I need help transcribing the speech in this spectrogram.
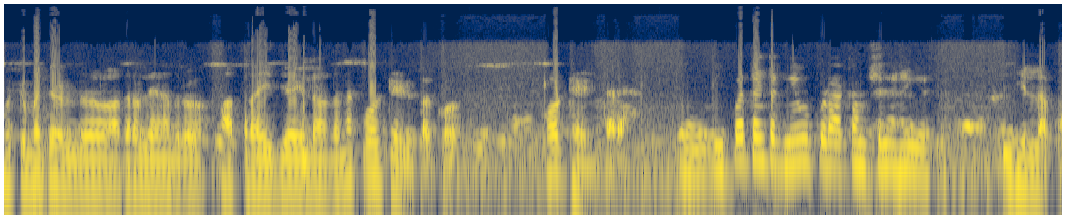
ಮುಖ್ಯಮಂತ್ರಿಗಳದ್ದು ಅದರಲ್ಲಿ ಏನಾದ್ರು ಪಾತ್ರ ಇದೆಯೋ ಇಲ್ಲ ಅದನ್ನ ಕೋರ್ಟ್ ಹೇಳ್ಬೇಕು. ಕೋರ್ಟ್ ಹೇಳ್ತಾರೆ. ಇಪ್ಪತ್ತೆಂಟಕ್ಕೆ ನೀವು ಕೂಡ ಆಕಾಂಕ್ಷೆನೇ ಹೇಗೆ? ಇಲ್ಲಪ್ಪ.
